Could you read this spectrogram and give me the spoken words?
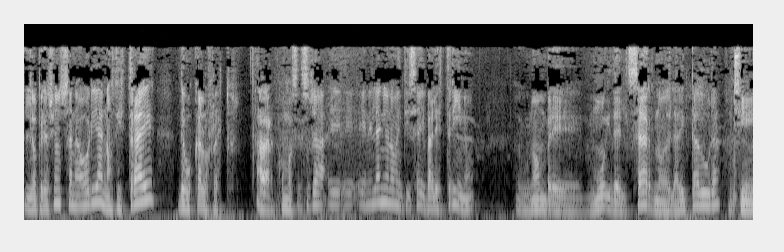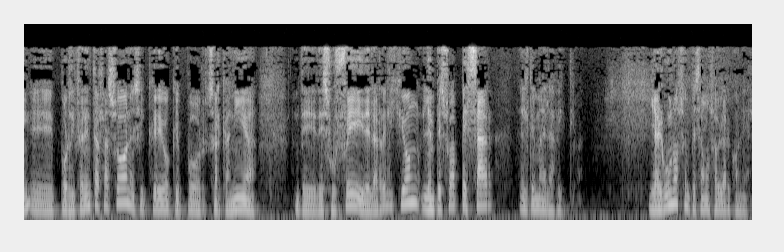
la operación zanahoria nos distrae de buscar los restos. A ver, ¿cómo es O eso? sea, eh, eh, en el año 96, Balestrino, un hombre muy del cerno de la dictadura, Sí. eh, por diferentes razones y creo que por cercanía de, de su fe y de la religión, le empezó a pesar el tema de las víctimas. Y algunos empezamos a hablar con él.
